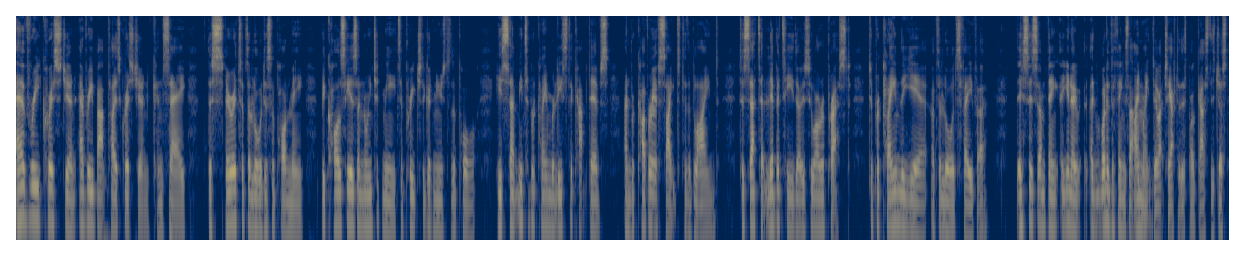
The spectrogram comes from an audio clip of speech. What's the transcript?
Every Christian, every baptized Christian can say, The Spirit of the Lord is upon me, because he has anointed me to preach the good news to the poor. He sent me to proclaim release to captives and recovery of sight to the blind, to set at liberty those who are oppressed, to proclaim the year of the Lord's favor this is something you know one of the things that i might do actually after this podcast is just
